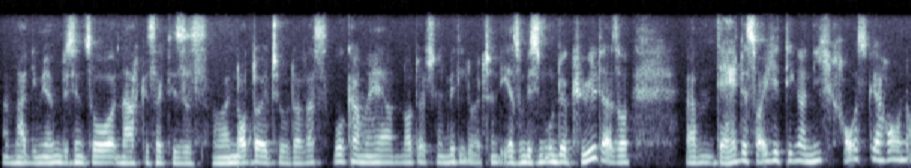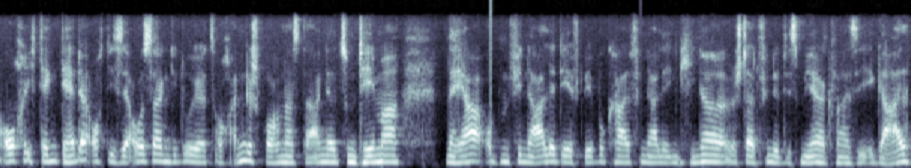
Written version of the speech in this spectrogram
man hat ihm ja ein bisschen so nachgesagt, dieses Norddeutsche oder was, wo kam er her? Norddeutschland, Mitteldeutschland, eher so ein bisschen unterkühlt. Also ähm, der hätte solche Dinger nicht rausgehauen. Auch ich denke, der hätte auch diese Aussagen, die du jetzt auch angesprochen hast, Daniel, zum Thema, naja, ob ein Finale, DFB-Pokalfinale in China stattfindet, ist mir ja quasi egal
